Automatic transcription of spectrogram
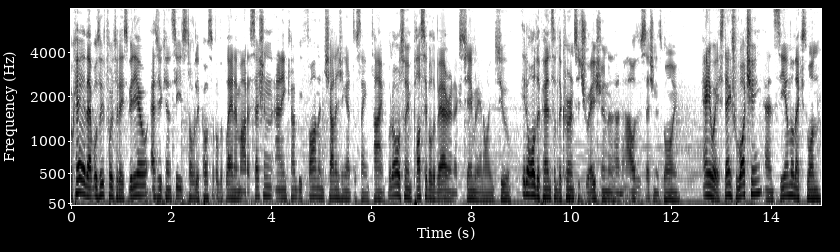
Okay, that was it for today's video. As you can see, it's totally possible to play in a modded session and it can be fun and challenging at the same time, but also impossible to bear and extremely annoying too. It all depends on the current situation and how the session is going. Anyways, thanks for watching and see you on the next one.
